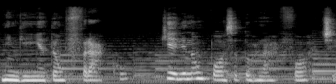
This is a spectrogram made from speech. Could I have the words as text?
Ninguém é tão fraco que ele não possa tornar forte.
